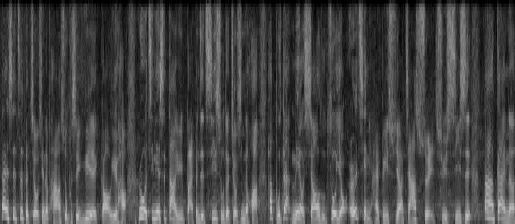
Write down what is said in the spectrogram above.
但是这个酒精的趴数不是越高越好。如果今天是大于百分之七十五的酒精的话，它不但没有消消毒作用，而且你还必须要加水去稀释，大概呢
